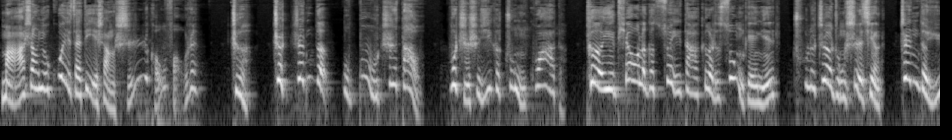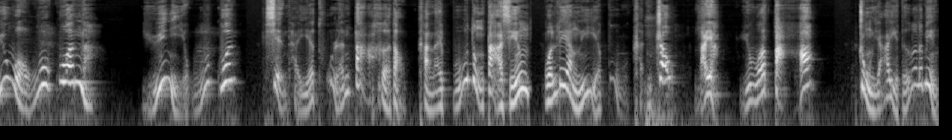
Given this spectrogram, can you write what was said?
马上又跪在地上，矢口否认：“这这真的我不知道，我只是一个种瓜的。”特意挑了个最大个的送给您，出了这种事情，真的与我无关呐！与你无关！县太爷突然大喝道：“看来不动大刑，我谅你也不肯招。来呀，与我打！”众衙役得了命，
